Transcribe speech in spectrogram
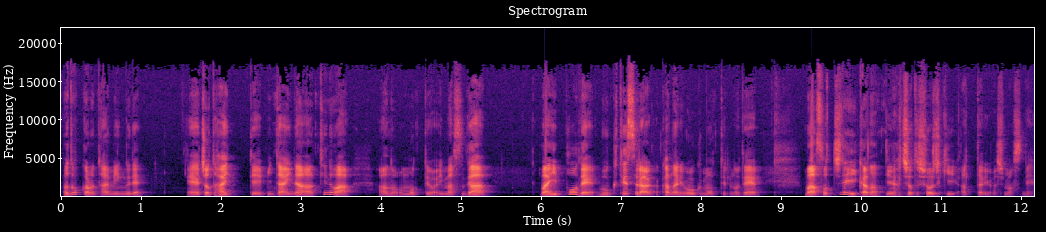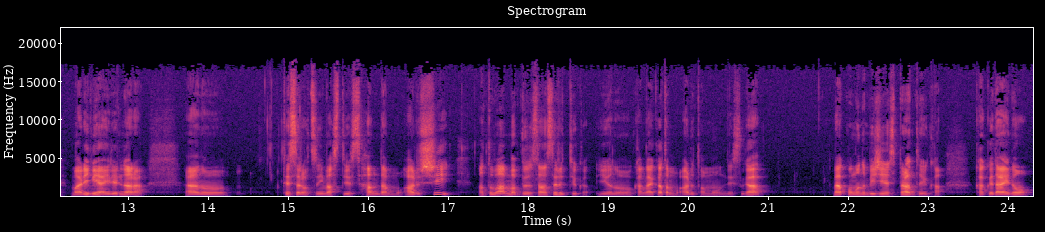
まあ、どっかのタイミングで、えちょっと入ってみたいなっていうのはあの思ってはいますが、まあ、一方で僕テスラがかなり多く持ってるのでまあそっちでいいかなっていうのはちょっと正直あったりはしますね。まあリビア入れるならあのテスラを積みますっていう判断もあるしあとはまあ分散するっていうかいうの考え方もあると思うんですが、まあ、今後のビジネスプランというか拡大の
